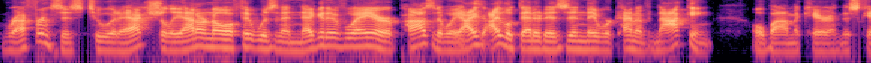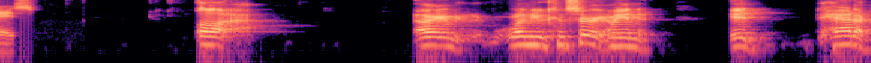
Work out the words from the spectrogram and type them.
references to it, actually. I don't know if it was in a negative way or a positive way. I, I looked at it as in they were kind of knocking Obamacare in this case. Well, I mean, when you consider, I mean, it had a,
